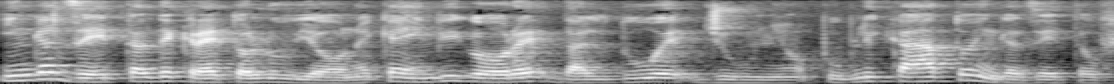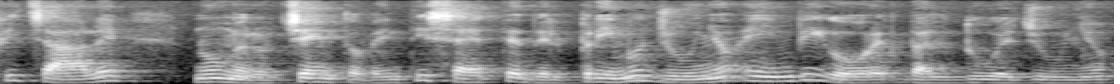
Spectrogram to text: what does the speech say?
In Gazzetta il decreto alluvione che è in vigore dal 2 giugno, pubblicato in Gazzetta Ufficiale numero 127 del 1 giugno e in vigore dal 2 giugno.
